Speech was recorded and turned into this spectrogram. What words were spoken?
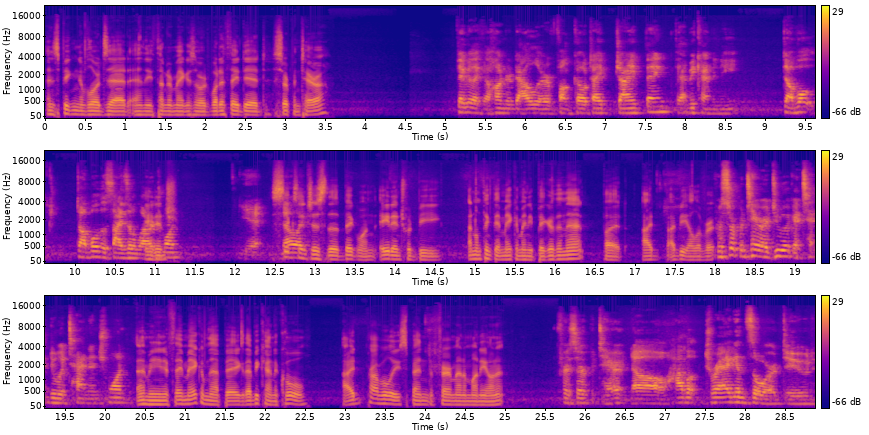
And speaking of Lord Zed and the Thunder Megazord, what if they did Serpentera? That'd be like a hundred dollar Funko type giant thing. That'd be kind of neat. Double, double the size of a large inch. one. Yeah. Six No, like- inches, the big one. Eight inch would be. I don't think they make them any bigger than that, but I'd I'd be all over it. For Serpentera, do like a ten, do a ten inch one. I mean, if they make them that big, that'd be kind of cool. I'd probably spend a fair amount of money on it. For Serpentera, no. How about Dragon Zord, dude?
